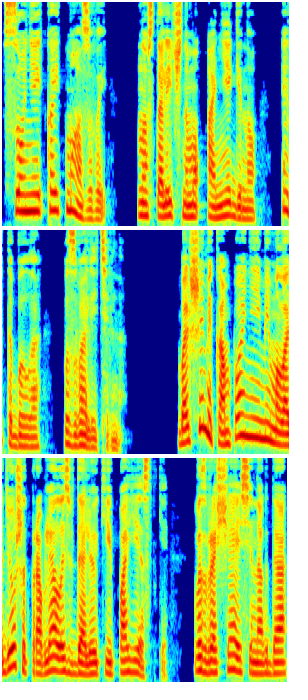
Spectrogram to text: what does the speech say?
Соней Кайтмазовой, но столичному Онегину это было позволительно. Большими компаниями молодежь отправлялась в далекие поездки, возвращаясь иногда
